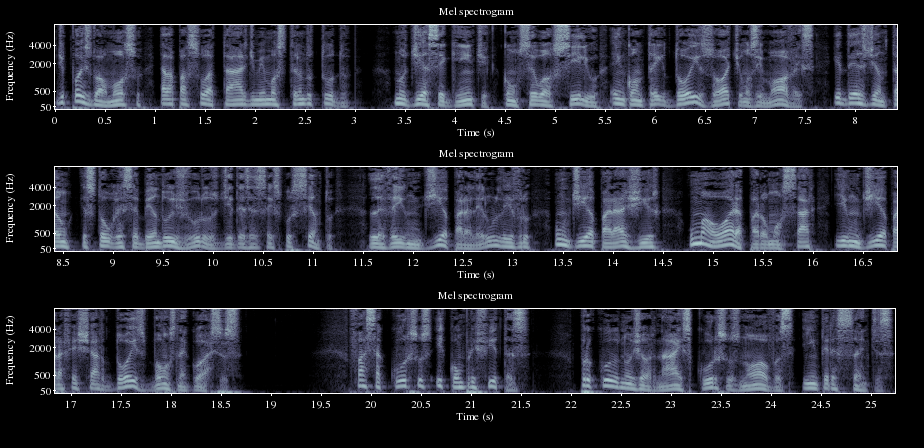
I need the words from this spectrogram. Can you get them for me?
Depois do almoço, ela passou a tarde me mostrando tudo. No dia seguinte, com seu auxílio, encontrei dois ótimos imóveis e desde então estou recebendo os juros de 16%. Levei um dia para ler o livro, um dia para agir, uma hora para almoçar e um dia para fechar dois bons negócios. Faça cursos e compre fitas. Procuro nos jornais cursos novos e interessantes.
